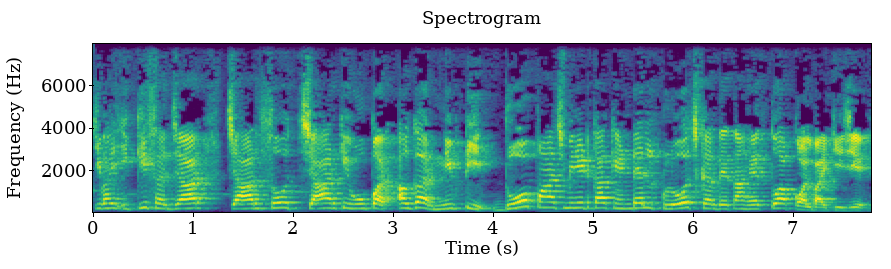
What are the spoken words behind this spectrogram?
कि भाई इक्कीस हज़ार चार सौ चार के ऊपर अगर निफ्टी दो पाँच मिनट का कैंडल क्लोज कर देता है तो आप कॉल बाय कीजिए।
